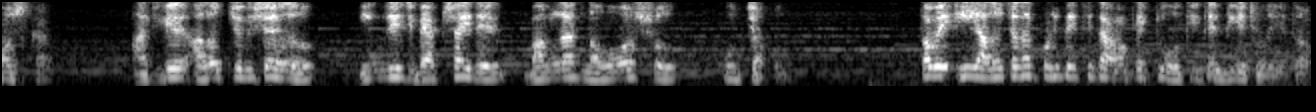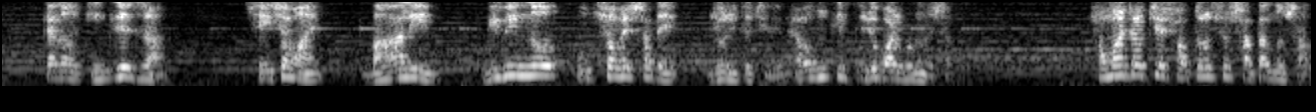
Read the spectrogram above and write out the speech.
নমস্কার। আজকের আলোচ্য বিষয় হলো ইংরেজ ব্যবসায়ীদের বাংলার নববর্ষ উদযাপন। তবে এই আলোচনার পরিপ্রেক্ষিতে আমাকে একটু অতীতের দিকে চলে যেতে হবে। কেন ইংরেজরা সেই সময় বাঙালির বিভিন্ন উৎসবের সাথে জড়িত ছিলেন এবং কি পুজো পার্বণের সাথে। সময়টা হচ্ছে সতেরোশো সাতান্ন সাল।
